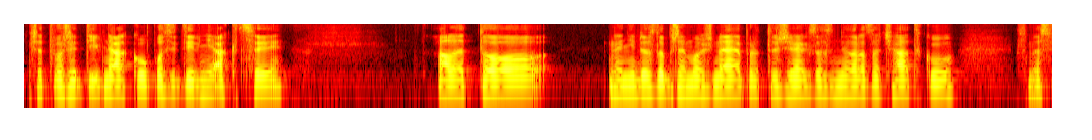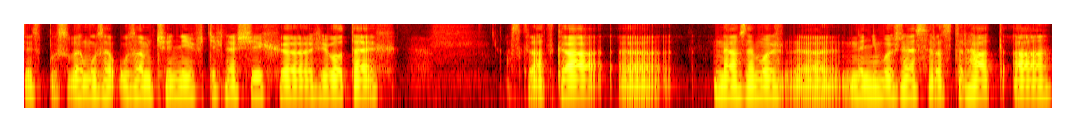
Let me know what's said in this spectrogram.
přetvořit ji v nějakou pozitivní akci, ale to není dost dobře možné, protože, jak zaznělo na začátku, jsme svým způsobem uzamčeni v těch našich uh, životech a zkrátka uh, nelze mož, uh, není možné se roztrhat a,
